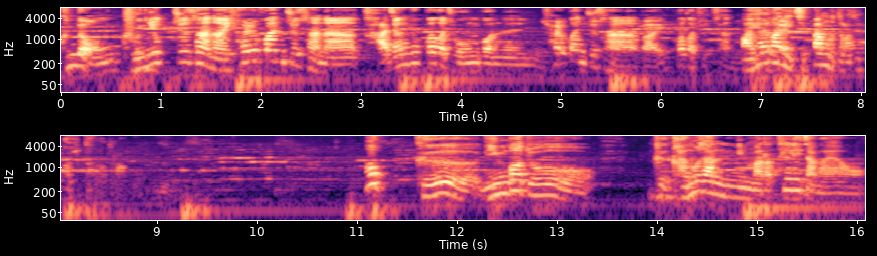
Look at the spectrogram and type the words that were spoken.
근데 엉- 근육 주사나 혈관 주사나 가장 효과가 좋은 거는 혈관 주사가 효과가 좋지 않나? 아 혈관이 직방으로 들어가서 효과 좋다 그러더라고. 어? 그 링거도 그 간호사님마다 틀리잖아요.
